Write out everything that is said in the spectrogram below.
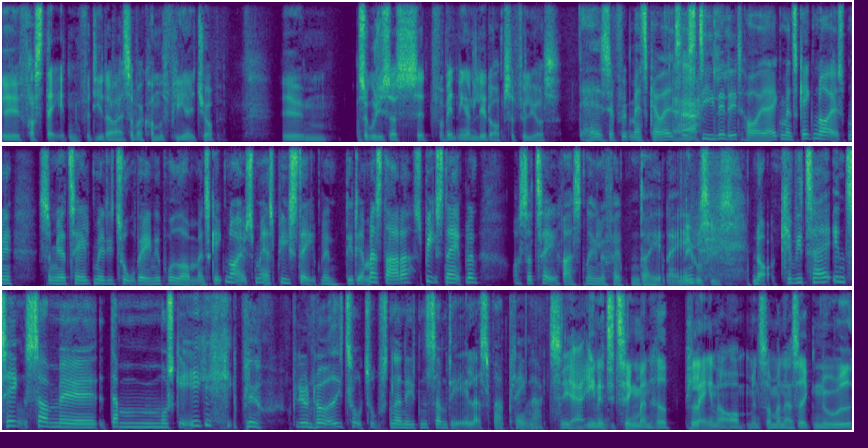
øh, fra staten, fordi der altså var kommet flere i job. Øhm, og så kunne de så sætte forventningerne lidt op selvfølgelig også. Ja, selvfølgelig. Man skal jo altid ja. stile lidt højere, ikke? Man skal ikke nøjes med, som jeg talte med de to vanebrydere om, man skal ikke nøjes med at spise stablen. Det er der, man starter. Spis stablen, og så tag resten af elefanten derhen af. Lige præcis. Nå, kan vi tage en ting, som øh, der måske ikke helt blev blev nået i 2019, som det ellers var planlagt. Ja, en af de ting, man havde planer om, men som man altså ikke nåede,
